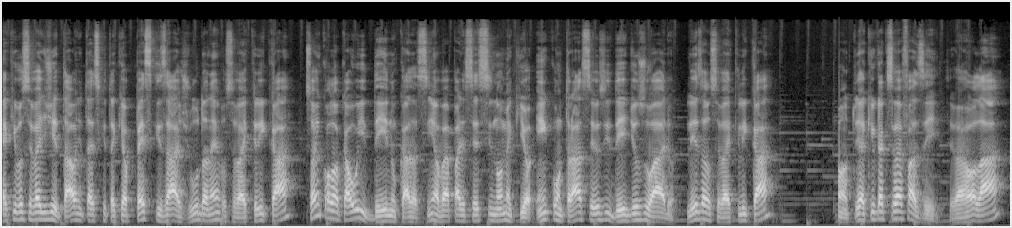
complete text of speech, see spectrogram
é que você vai digitar onde está escrito aqui, ó, pesquisar ajuda, né? Você vai clicar, só em colocar o ID, no caso assim, ó, vai aparecer esse nome aqui, ó, encontrar seus ID de usuário. Beleza? Você vai clicar. Pronto. E aqui o que é que você vai fazer? Você vai rolar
